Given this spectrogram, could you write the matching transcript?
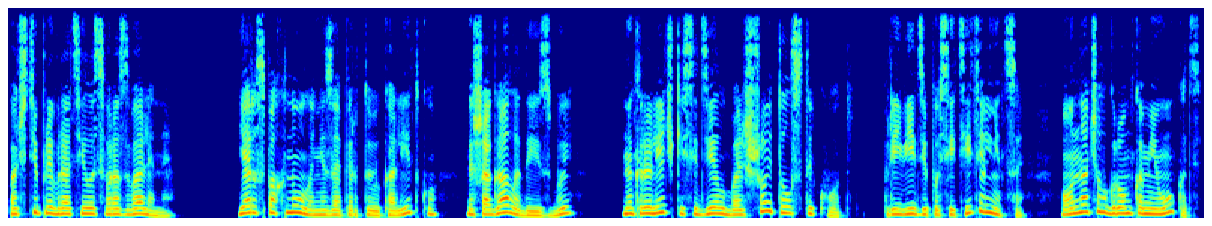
почти превратилась в развалины. Я распахнула незапертую калитку, дошагала до избы. На крылечке сидел большой толстый кот. При виде посетительницы он начал громко мяукать.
